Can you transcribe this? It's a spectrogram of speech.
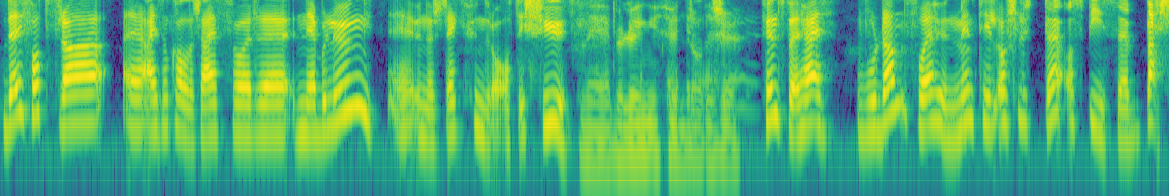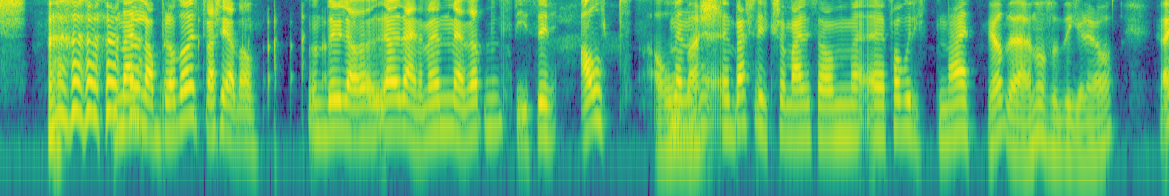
Det har vi fått fra eh, ei som kaller seg for eh, Nebulung eh, understrek 187. Nebulung 187. Hun spør her hvordan får jeg hunden min til å slutte å spise bæsj. Den er labrador tvers igjennom. Så det vil jeg, jeg regner med hun mener at den spiser alt. All Men bæsj. eh, bæsj virker som er liksom eh, favoritten her. Ja, det er jo noen som digger det òg. Ja,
